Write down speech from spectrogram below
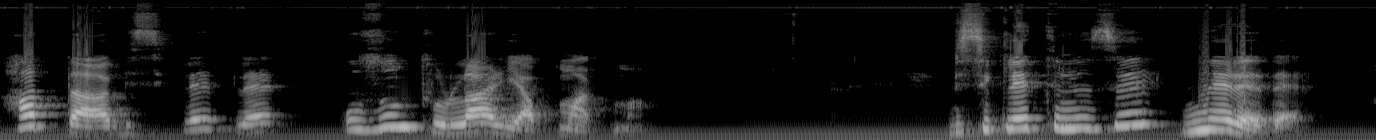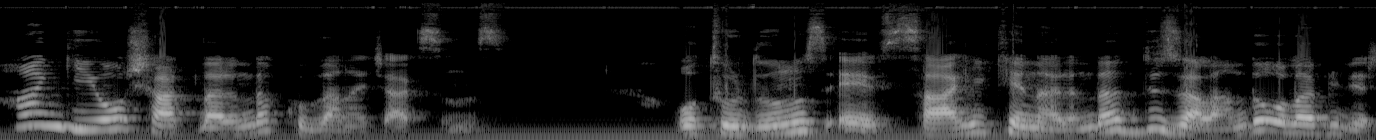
Hatta bisikletle uzun turlar yapmak mı? Bisikletinizi nerede, hangi yol şartlarında kullanacaksınız? Oturduğunuz ev sahil kenarında düz alanda olabilir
